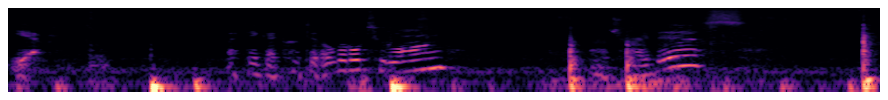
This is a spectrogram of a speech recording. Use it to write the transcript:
Yeah, I think I cooked it a little too long. I'm gonna try this. Then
